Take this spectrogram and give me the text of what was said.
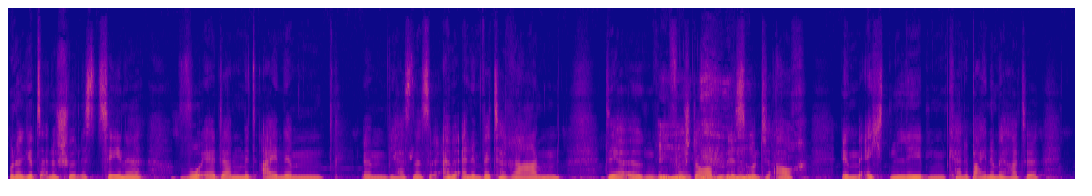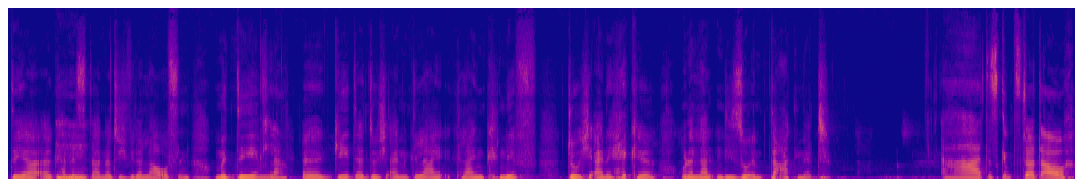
Und dann gibt es eine schöne Szene, wo er dann mit einem, ähm, wie heißt denn das, einem, einem Veteranen, der irgendwie Mhm. verstorben ist und auch im echten Leben keine Beine mehr hatte, der äh, kann jetzt dann natürlich wieder laufen. Und mit dem Mhm. Äh, geht er durch einen glei- kleinen Kniff durch eine Hecke und dann landen die so im Darknet. Ah, das gibt's dort auch.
